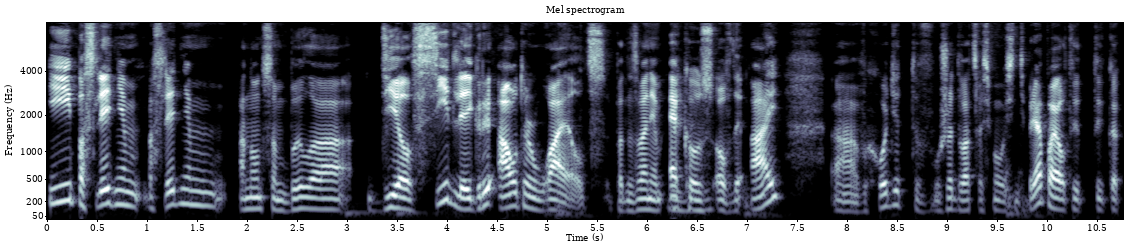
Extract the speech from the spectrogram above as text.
И последним, последним анонсом было DLC для игры Outer Wilds под названием Echoes of the Eye. Uh, выходит уже 28 сентября. Павел, ты, ты как,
